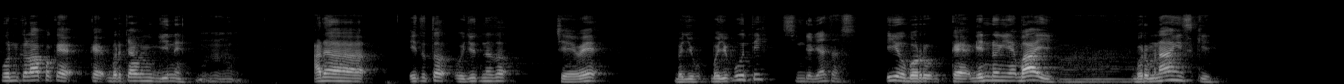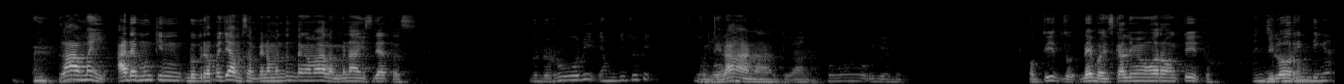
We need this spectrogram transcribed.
pohon kelapa kayak kayak bercabang begini. Mm, ada itu tuh wujudnya tuh cewek baju baju putih. Singgah di atas iyo baru kayak gendong ya bayi Ah. baru menangis ki. Lama ada mungkin beberapa jam sampai nonton tengah malam menangis di atas. Genderuwo di yang begitu di? Kuntilanak. Kuntilanak. oh iya di. Waktu itu deh banyak sekali memang orang waktu itu. Di lorong. ah.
